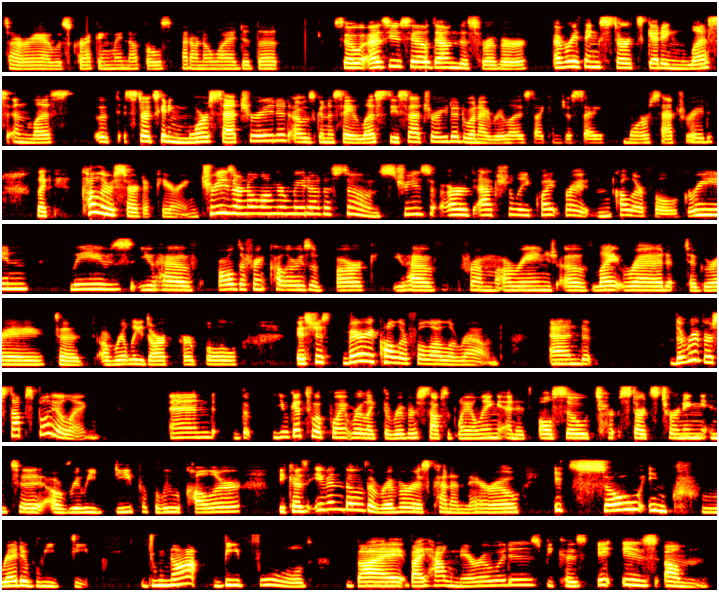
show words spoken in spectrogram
Sorry, I was cracking my knuckles. I don't know why I did that. So, as you sail down this river, everything starts getting less and less it starts getting more saturated. I was going to say less desaturated when I realized I can just say more saturated. Like colors start appearing. Trees are no longer made out of stones. Trees are actually quite bright and colorful. Green leaves, you have all different colors of bark. You have from a range of light red to gray to a really dark purple. It's just very colorful all around. And the river stops boiling and the, you get to a point where like the river stops boiling and it also ter- starts turning into a really deep blue color because even though the river is kind of narrow it's so incredibly deep. Do not be fooled by by how narrow it is because it is um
